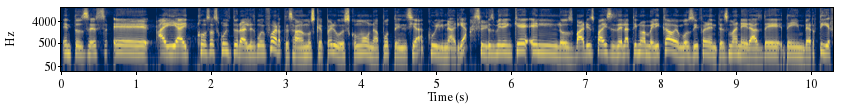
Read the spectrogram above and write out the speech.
Entonces, eh, ahí hay cosas culturales muy fuertes. Sabemos que Perú es como una potencia culinaria. Entonces, miren que en los varios países de Latinoamérica vemos diferentes maneras de, invertir.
